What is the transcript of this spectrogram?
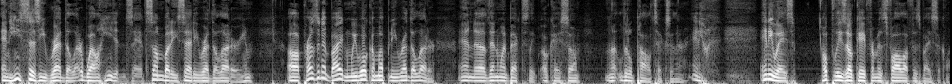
and he says he read the letter, well, he didn't say it. Somebody said he read the letter. Uh, President Biden, we woke him up and he read the letter and uh, then went back to sleep. Okay, so uh, little politics in there. Anyway, anyways, hopefully he's okay from his fall off his bicycle.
